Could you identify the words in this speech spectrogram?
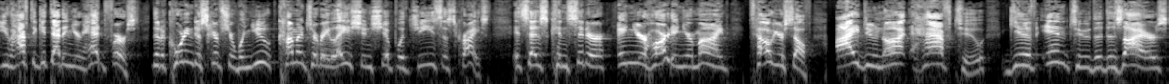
You have to get that in your head first. That according to Scripture, when you come into relationship with Jesus Christ, it says, consider in your heart, in your mind, tell yourself, I do not have to give into the desires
